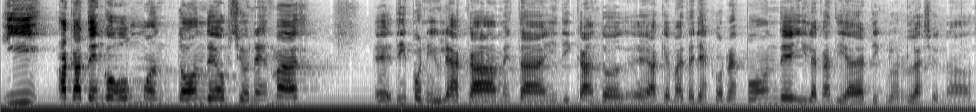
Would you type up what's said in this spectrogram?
Y acá tengo un montón de opciones más eh, disponibles acá me está indicando eh, a qué materias corresponde y la cantidad de artículos relacionados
